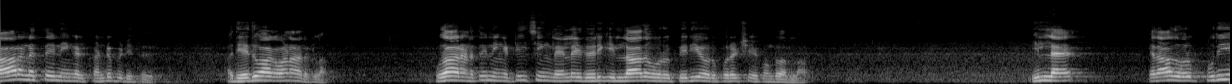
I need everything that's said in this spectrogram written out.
காரணத்தை நீங்கள் கண்டுபிடித்தது அது எதுவாக வேணால் இருக்கலாம். உதாரணத்துக்கு நீங்கள் டீச்சிங் லைனில் இது வரைக்கும் இல்லாத ஒரு பெரிய ஒரு புரட்சியை கொண்டு வரலாம். இல்லை ஏதாவது ஒரு புதிய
